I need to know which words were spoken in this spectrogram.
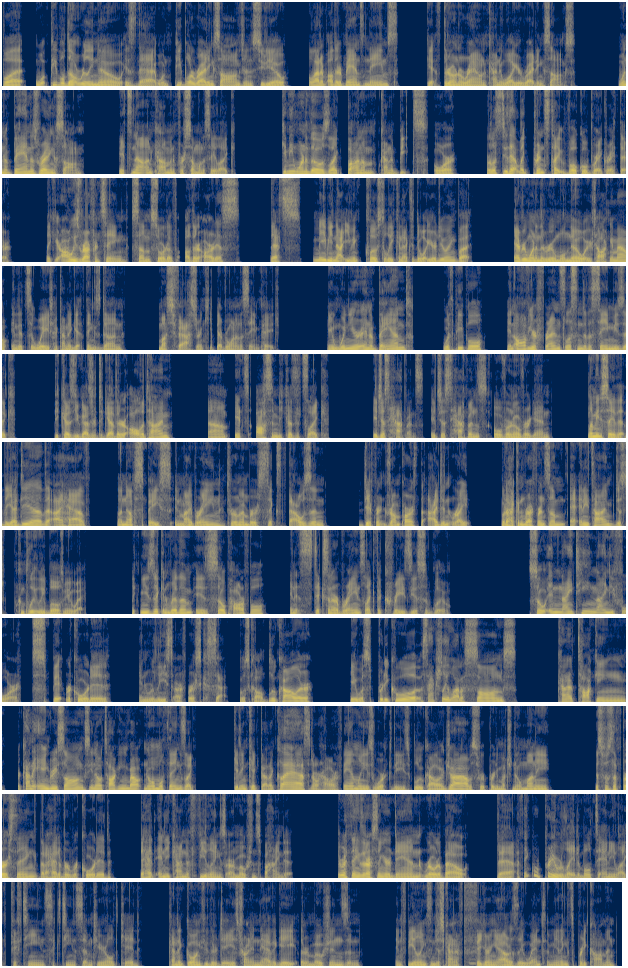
But what people don't really know is that when people are writing songs in the studio, a lot of other bands' names get thrown around kind of while you're writing songs. When a band is writing a song, it's not uncommon for someone to say like, "Give me one of those like Bonham kind of beats," or or let's do that like Prince type vocal break right there like you're always referencing some sort of other artists that's maybe not even closely connected to what you're doing, but everyone in the room will know what you're talking about. And it's a way to kind of get things done much faster and keep everyone on the same page. And when you're in a band with people and all of your friends listen to the same music because you guys are together all the time, um, it's awesome because it's like it just happens. It just happens over and over again. Let me just say that the idea that I have enough space in my brain to remember 6,000 different drum parts that I didn't write, but I can reference them at any time just completely blows me away. Like music and rhythm is so powerful and it sticks in our brains like the craziest of glue. So in 1994, Spit recorded and released our first cassette. It was called Blue Collar. It was pretty cool. It was actually a lot of songs kind of talking, or kind of angry songs, you know, talking about normal things like getting kicked out of class or how our families worked these blue collar jobs for pretty much no money. This was the first thing that I had ever recorded that had any kind of feelings or emotions behind it. There were things that our singer Dan wrote about that I think were pretty relatable to any like 15, 16, 17 year old kid, kind of going through their days trying to navigate their emotions and, and feelings and just kind of figuring out as they went. I mean, I think it's pretty common.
